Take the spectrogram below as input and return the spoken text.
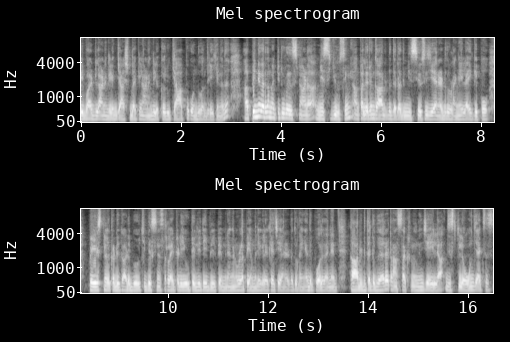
റിവാർഡിലാണെങ്കിലും ക്യാഷ് ബാക്കിലാണെങ്കിലും ഒക്കെ ഒരു ക്യാപ്പ് കൊണ്ടുവന്നിരിക്കുന്നത്. പിന്നെ വരുന്ന മറ്റൊരു റീസണാണ് മിസ് യൂസിങ് പലരും കാർഡ് എടുത്തിട്ട് അത് മിസ് യൂസ് ചെയ്യാനായിട്ട് തുടങ്ങി. ലൈക്ക് ഇപ്പോൾ പേഴ്സണൽ ക്രെഡിറ്റ് കാർഡ് ഉപയോഗിച്ച് business related utility bill payment അങ്ങനെയുള്ള പേയ്മെന്റുകളൊക്കെ ചെയ്യാനായിട്ട് തുടങ്ങി. അതുപോലെ തന്നെ കാർഡ് എടുത്തിട്ട് വേറെ ട്രാൻസാക്ഷൻ ഒന്നും ചെയ്യില്ല. ജസ്റ്റ് ലോൺ ആക്സസ്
